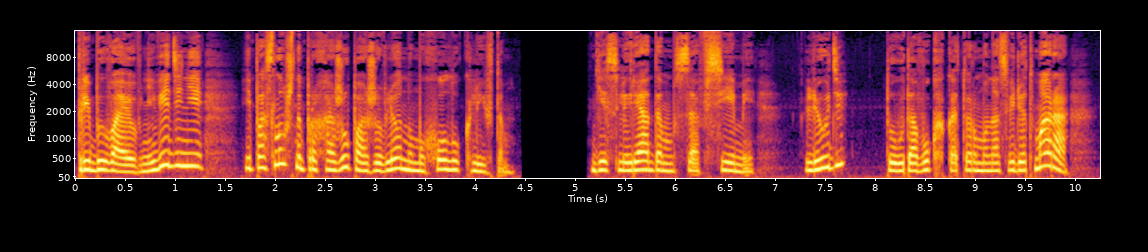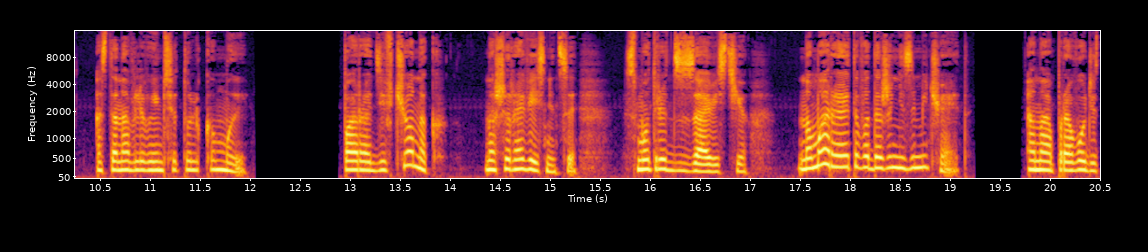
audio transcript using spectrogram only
пребываю в неведении и послушно прохожу по оживленному холлу к лифтам. Если рядом со всеми люди, то у того, к которому нас ведет Мара, останавливаемся только мы. Пара девчонок, наши ровесницы, смотрят с завистью, но Мара этого даже не замечает. Она проводит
